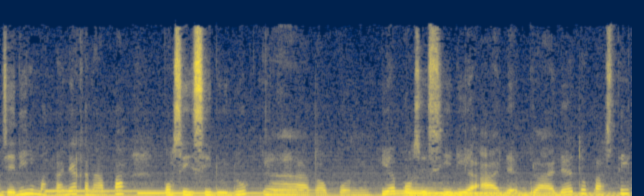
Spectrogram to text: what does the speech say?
Jadi makanya kenapa posisi duduknya ataupun ya posisi dia ada berada tuh pasti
